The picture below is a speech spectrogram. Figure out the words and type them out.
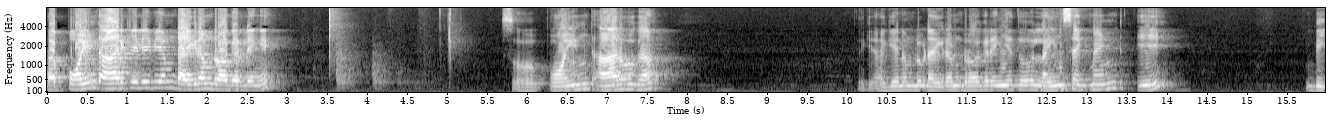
अब पॉइंट आर के लिए भी हम डायग्राम ड्रॉ कर लेंगे. सो पॉइंट आर होगा. देखिए अगेन हम लोग डायग्राम ड्रॉ करेंगे तो लाइन सेगमेंट ए बी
